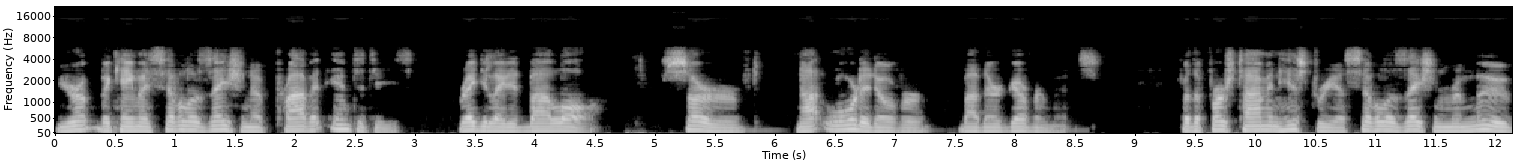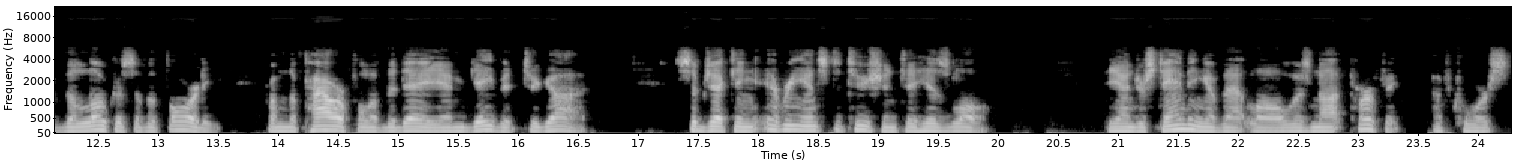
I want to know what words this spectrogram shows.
Europe became a civilization of private entities regulated by law, served, not lorded over, by their governments. For the first time in history, a civilization removed the locus of authority from the powerful of the day and gave it to God, subjecting every institution to his law. The understanding of that law was not perfect, of course,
